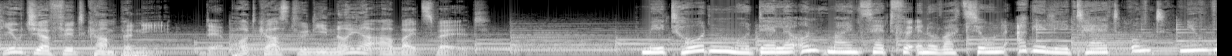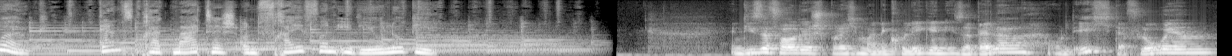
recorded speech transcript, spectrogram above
Future Fit Company, der Podcast für die neue Arbeitswelt. Methoden, Modelle und Mindset für Innovation, Agilität und New Work. Ganz pragmatisch und frei von Ideologie. In dieser Folge sprechen meine Kollegin Isabella und ich, der Florian,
